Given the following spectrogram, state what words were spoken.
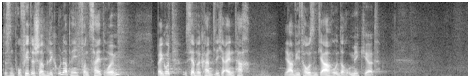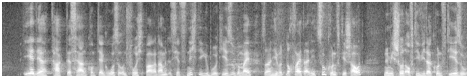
Das ist ein prophetischer Blick, unabhängig von Zeiträumen. Bei Gott ist ja bekanntlich ein Tag ja, wie tausend Jahre und auch umgekehrt. Ehe der Tag des Herrn kommt der große und furchtbare. Damit ist jetzt nicht die Geburt Jesu gemeint, sondern hier wird noch weiter in die Zukunft geschaut, nämlich schon auf die Wiederkunft Jesu.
